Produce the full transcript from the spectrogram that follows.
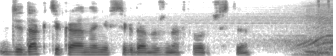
Дидактика, она не всегда нужна в творчестве. Why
